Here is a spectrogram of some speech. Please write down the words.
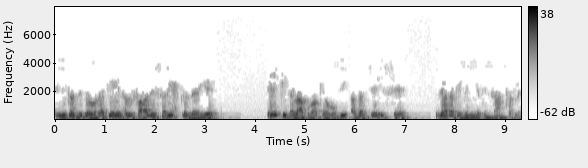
انہی کا ذکر ہو رہا ہے کہ ان الفاظ سریح کے ذریعے ایک ہی طلاق واقع ہوگی، اگرچہ اس سے زیادہ کی بنیت انسان کر لے،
